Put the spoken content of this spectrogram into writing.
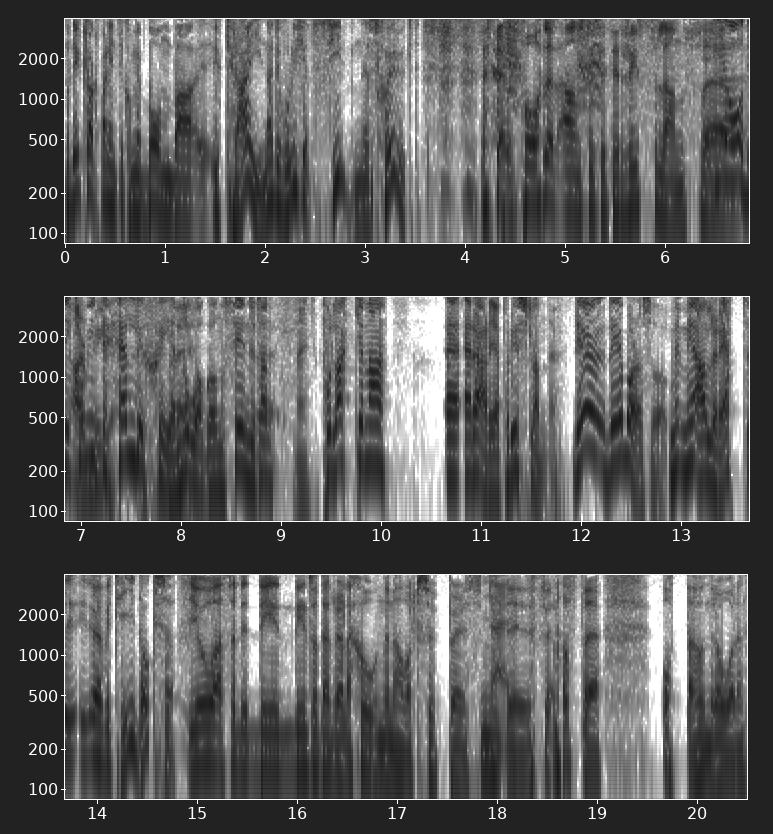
Och det är klart man inte kommer bomba Ukraina. Det vore ju helt sinnessjukt. Polen ansluter sig till Rysslands eh, Ja, det kommer armé. inte heller ske Nej. någonsin. Utan Nej. polackerna är arga på Ryssland nu. Det är, det är bara så. Med, med all rätt över tid också. Jo, alltså det, det, det är inte så att den relationen har varit supersmidig senaste 800 åren.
